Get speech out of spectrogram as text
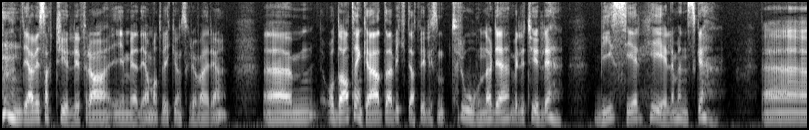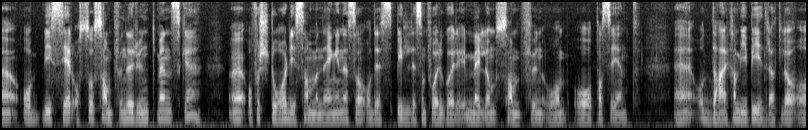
det har vi sagt tydelig fra i media om at vi ikke ønsker å være. Um, og da tenker jeg at det er viktig at vi liksom troner det veldig tydelig. Vi ser hele mennesket. Eh, og vi ser også samfunnet rundt mennesket. Eh, og forstår de sammenhengene og det spillet som foregår mellom samfunn og, og pasient. Eh, og der kan vi bidra til å, å,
